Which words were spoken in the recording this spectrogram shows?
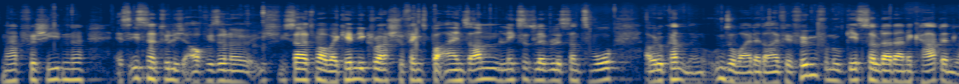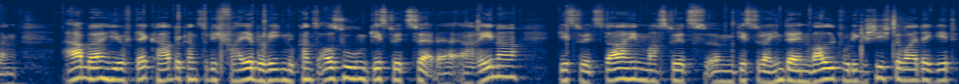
Man hat verschiedene. Es ist natürlich auch wie so eine, ich, ich sage jetzt mal bei Candy Crush, du fängst bei 1 an, nächstes Level ist dann 2, aber du kannst und so weiter, 3, 4, 5 und du gehst halt da deine Karte entlang. Aber hier auf der Karte kannst du dich freier bewegen. Du kannst aussuchen, gehst du jetzt zur Arena, gehst du jetzt dahin, machst du jetzt, ähm, gehst du dahinter in den Wald, wo die Geschichte weitergeht.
